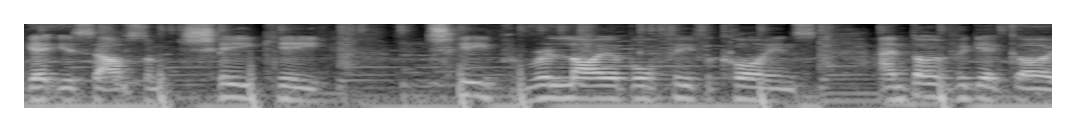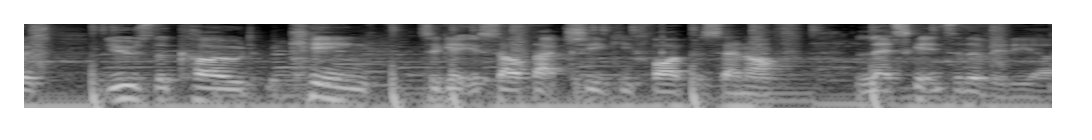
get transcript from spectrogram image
Get yourself some cheeky, cheap, reliable FIFA coins and don't forget guys, use the code KING to get yourself that cheeky 5% off. Let's get into the video.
